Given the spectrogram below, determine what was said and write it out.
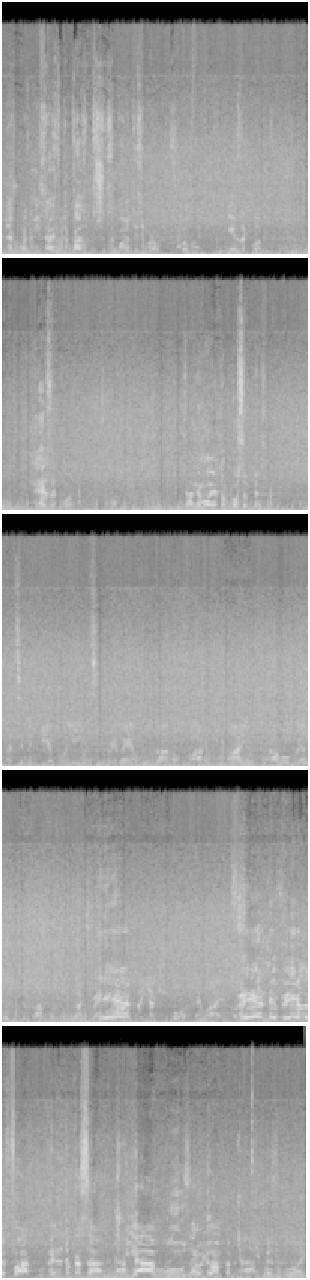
будеш в адміністрації, доказувати, що законно ти зібрав. Незаконно. Незаконно. Це не моя думка особиста. Працівники поліції при виявленні даного факту мають право вилучити транспортний засіб. Ви- Якщо немає. Ви не виявили факту, ви не доказали, що я був за рулем там чи Я чи без- повторюю,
